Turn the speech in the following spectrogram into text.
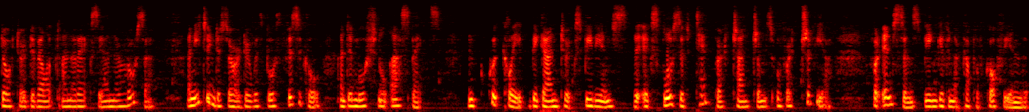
daughter developed anorexia nervosa, an eating disorder with both physical and emotional aspects, and quickly began to experience the explosive temper tantrums over trivia. For instance, being given a cup of coffee in the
